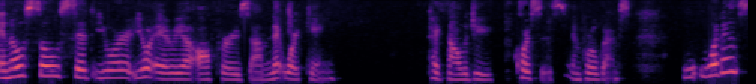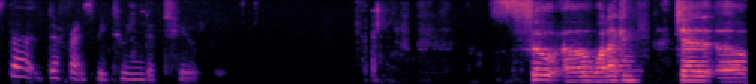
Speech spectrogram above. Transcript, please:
and also Sid, your your area offers um, networking technology courses and programs. What is the difference between the two? So uh, what I can tell uh,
